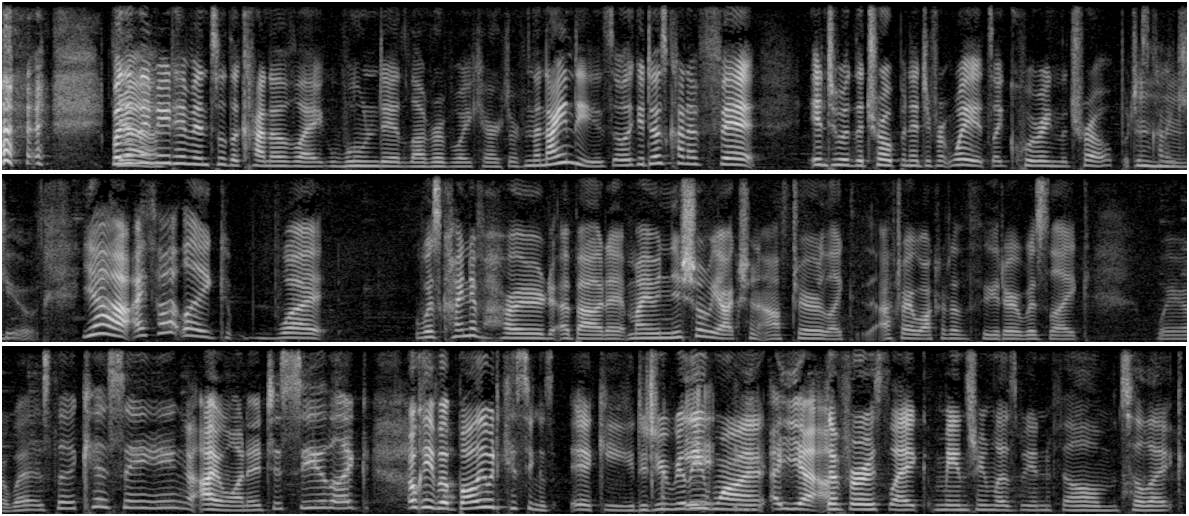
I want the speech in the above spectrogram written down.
but then they made him into the kind of like wounded lover boy character from the 90s so like it does kind of fit into the trope in a different way. It's like queering the trope which is kind Mhm. of cute. Yeah. I thought like what was kind of hard about it. My initial reaction after like after I walked out of the theater was like. Where was the kissing? I wanted to see like okay but bollywood kissing is icky did you really I- want I- yeah the first like mainstream lesbian film to like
